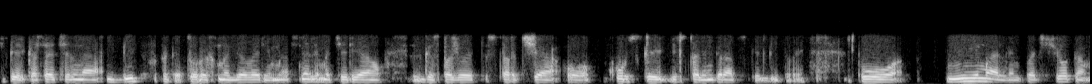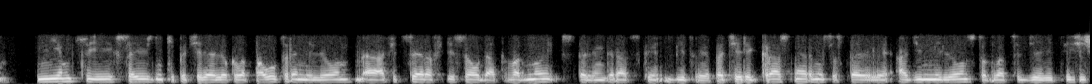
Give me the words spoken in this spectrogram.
Теперь касательно битв, о которых мы говорим. Мы сняли материал с госпожой Старча о Курской и Сталинградской битве. По минимальным подсчетам немцы и их союзники потеряли около полутора миллион э, офицеров и солдат в одной Сталинградской битве. Потери Красной Армии составили 1 миллион 129 тысяч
